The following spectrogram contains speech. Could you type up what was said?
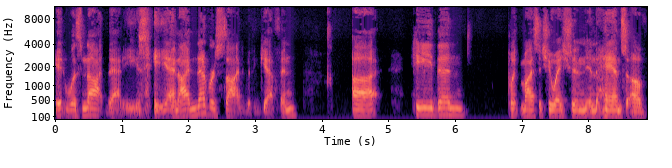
it was not that easy. And I never signed with Geffen. Uh, he then put my situation in the hands of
